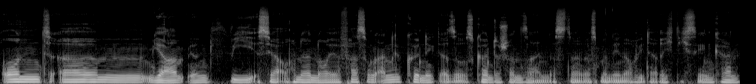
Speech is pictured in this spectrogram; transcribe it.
und ähm, ja, irgendwie ist ja auch eine neue Fassung angekündigt, also es könnte schon sein, dass, da, dass man den auch wieder richtig sehen kann.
